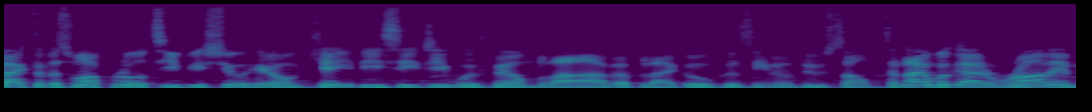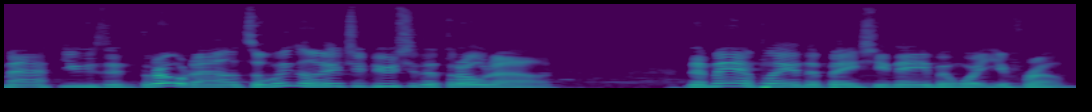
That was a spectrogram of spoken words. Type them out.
Back to the Swamp N Roll TV show here on KDCG. We film live at Black Gold Casino Do Something. Tonight we got Ronnie Matthews in Throwdown, so we're going to introduce you to Throwdown. The man playing the bass, your name and where you're from.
